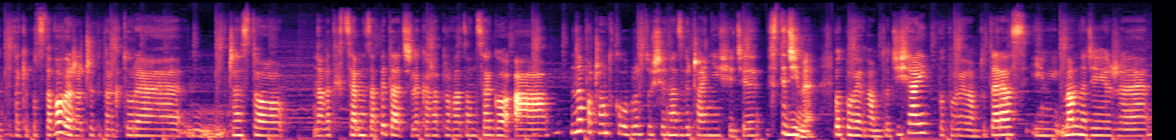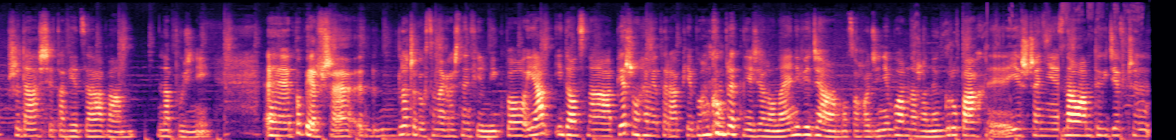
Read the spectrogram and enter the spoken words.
yy, te takie podstawowe rzeczy, na które mm, często nawet chcemy zapytać lekarza prowadzącego, a na początku po prostu się nadzwyczajnie w świecie wstydzimy. Podpowiem Wam to dzisiaj, podpowiem Wam to teraz i mam nadzieję, że przyda się ta wiedza Wam na później. E, Po pierwsze, dlaczego chcę nagrać ten filmik? Bo ja idąc na pierwszą chemioterapię byłam kompletnie zielona. Ja nie wiedziałam o co chodzi, nie byłam na żadnych grupach, y, jeszcze nie znałam tych dziewczyn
